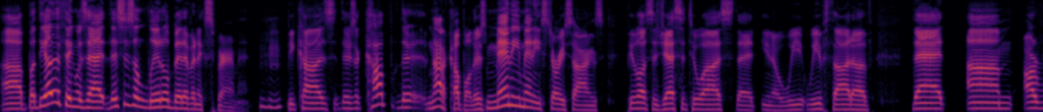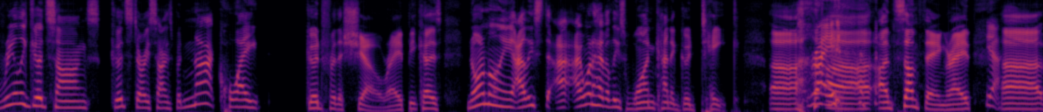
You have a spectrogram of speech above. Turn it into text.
Uh, but the other thing was that this is a little bit of an experiment Mhm. because there's a couple, there not a couple. There's many, many story songs people have suggested to us that you know we we've thought of that um, are really good songs, good story songs, but not quite good for the show, right? Because normally, at least I, I want to have at least one kind of good take. Uh, Right. uh, on something, right? Yeah. Uh,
